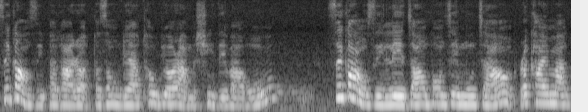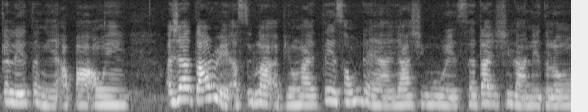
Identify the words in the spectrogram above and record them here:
စစ်ကောင်စီဘက်ကတော့တစုံတရာထုတ်ပြောတာမရှိသေးပါဘူး။စစ်ကောင်စီလေကြောင်းပုံကျင်းမှုကြောင့်ရခိုင်မှာကလေးတငယ်အပါအဝင်အရသားတွေအစုလိုက်အပြုံလိုက်တေဆုံးတန်ရာရရှိမှုတွေဇက်တိုက်ရှိလာနေသလို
